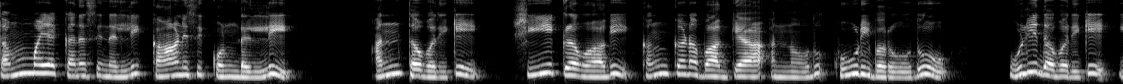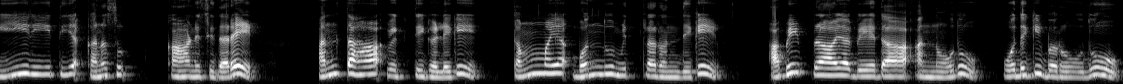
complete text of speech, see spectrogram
ತಮ್ಮಯ ಕನಸಿನಲ್ಲಿ ಕಾಣಿಸಿಕೊಂಡಲ್ಲಿ ಅಂಥವರಿಗೆ ಶೀಘ್ರವಾಗಿ ಕಂಕಣ ಭಾಗ್ಯ ಅನ್ನೋದು ಕೂಡಿಬರುವುದು ಉಳಿದವರಿಗೆ ಈ ರೀತಿಯ ಕನಸು ಕಾಣಿಸಿದರೆ ಅಂತಹ ವ್ಯಕ್ತಿಗಳಿಗೆ ತಮ್ಮಯ ಬಂಧು ಮಿತ್ರರೊಂದಿಗೆ ಅಭಿಪ್ರಾಯ ಭೇದ ಅನ್ನೋದು ಒದಗಿ ಬರುವುದು.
